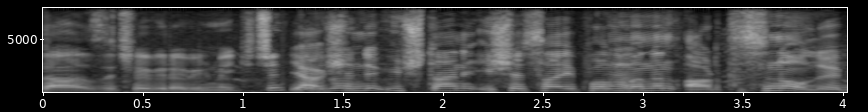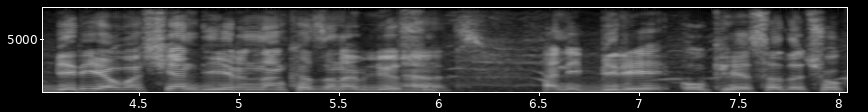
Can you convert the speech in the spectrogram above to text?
daha hızlı çevirebilmek için. Ya Burada- şimdi 3 tane işe sahip olmanın artısı ne oluyor? Biri yavaşken diğerinden kazanabiliyorsun. Evet. Hani biri o piyasada çok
